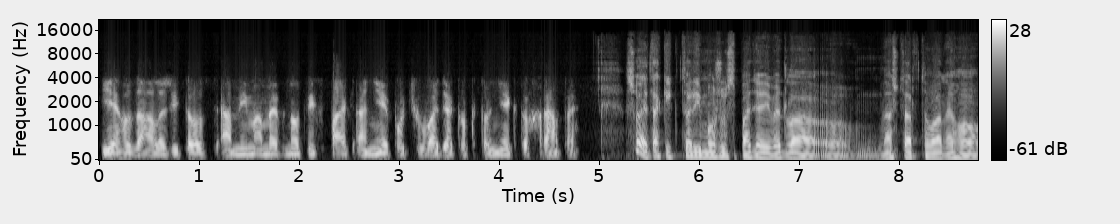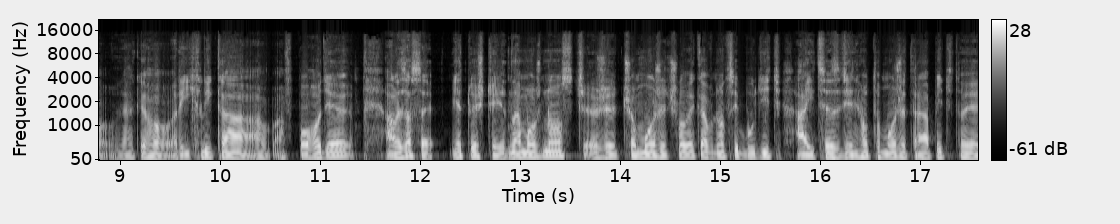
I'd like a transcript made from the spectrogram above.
jeho záležitosť a my máme v noci spať a nie počúvať, ako kto niekto chrápe. Sú aj takí, ktorí môžu spať aj vedľa o, naštartovaného nejakého rýchlika a, a v pohode, ale zase je tu ešte jedna možnosť, že čo môže človeka v noci budiť, aj cez deň ho to môže trápiť, to je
